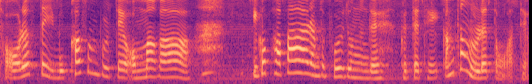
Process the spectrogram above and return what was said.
저 어렸을 때 이 모카솜 볼때 엄마가 이거 봐봐 이러면서 보여줬는데 그때 되게 깜짝 놀랐던 것 같아요.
